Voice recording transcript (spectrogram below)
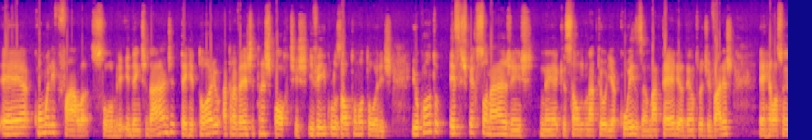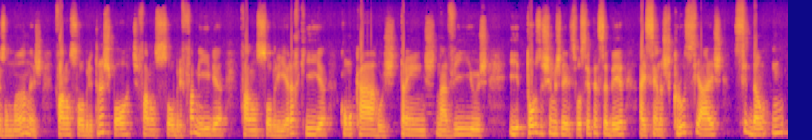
é como ele fala sobre identidade, território através de transportes e veículos automotores. E o quanto esses personagens, né, que são na teoria coisa, matéria dentro de várias é, relações humanas falam sobre transporte, falam sobre família, falam sobre hierarquia, como carros, trens, navios. E todos os filmes dele, se você perceber, as cenas cruciais se dão em,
